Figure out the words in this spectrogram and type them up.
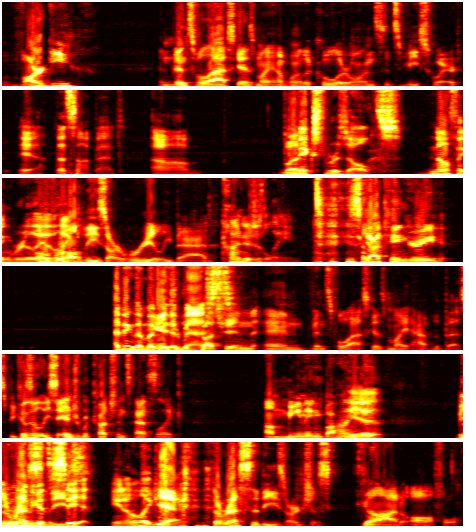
Vargy. And Vince Velasquez might have one of the cooler ones. It's V squared. Yeah, that's not bad. Um, But- mixed results. Nothing really. Overall, like, these are really bad. kind of just lame. Scott Kingery, I think that might Andrew be the best. Andrew McCutchen, and Vince Velasquez might have the best because at least Andrew McCutchen's has like a meaning behind Yeah. it. But you wouldn't even get to see it. You know, like Yeah, the rest of these are just god awful.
